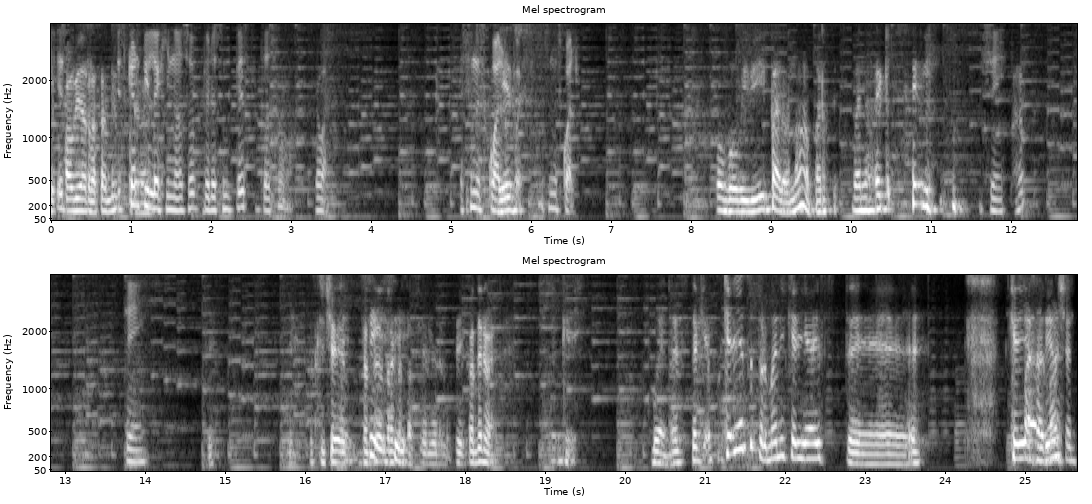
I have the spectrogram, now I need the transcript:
por es- obvias razones. Es cartilaginoso, pero es un pez de todas formas. Pero bueno. Es un escualo, es- pues. Es un escualo. Como vivíparo, ¿no? Aparte. Bueno, X. Sí. Sí. Escuché, pensé Sí, otra sí. cosa. Sí, sí, continúa. Ok. Bueno, Este, que- querían Superman y quería este. Quería Pasarían-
